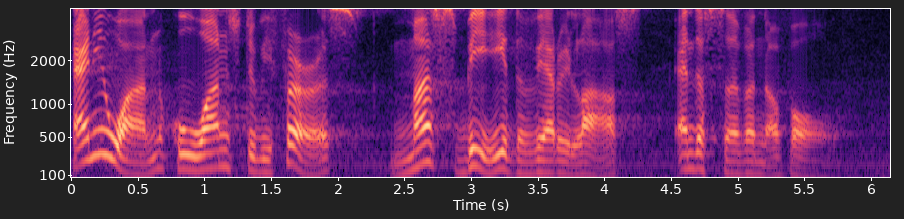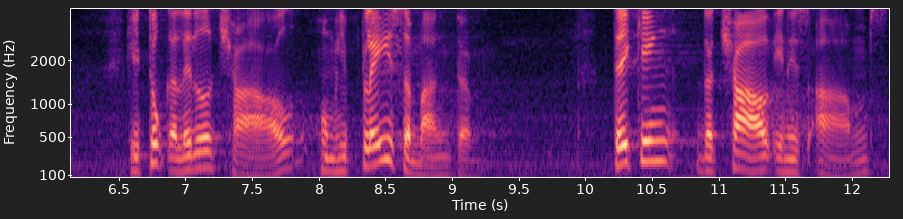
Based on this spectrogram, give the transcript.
Anyone who wants to be first must be the very last and the servant of all. He took a little child whom he placed among them. Taking the child in his arms,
